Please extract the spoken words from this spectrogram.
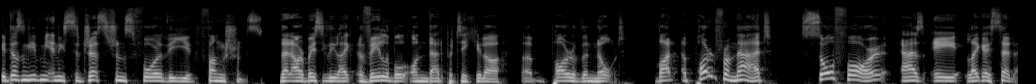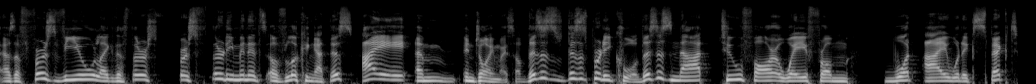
it doesn't give me any suggestions for the functions that are basically like available on that particular uh, part of the node. But apart from that, so far as a like I said, as a first view, like the first first 30 minutes of looking at this, I am enjoying myself. This is this is pretty cool. This is not too far away from what I would expect.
